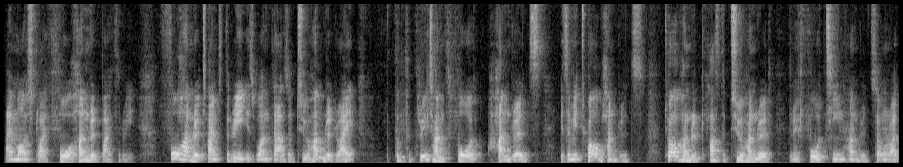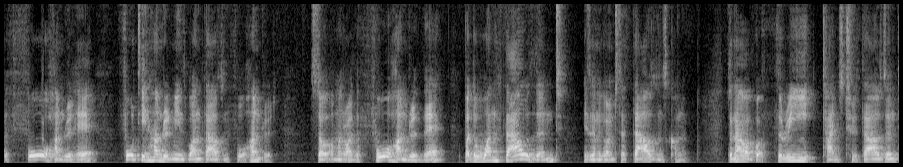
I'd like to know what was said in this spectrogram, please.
I multiply 400 by 3. 400 times 3 is 1,200, right? 3 times 4 hundreds is going to be 1200s. 1200 plus the 200 be 1400. So I'm going to write the 400 here. 1400 means 1400. So I'm going to write the 400 there. But the 1000 is going to go into the thousands column. So now I've got 3 times 2,000,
